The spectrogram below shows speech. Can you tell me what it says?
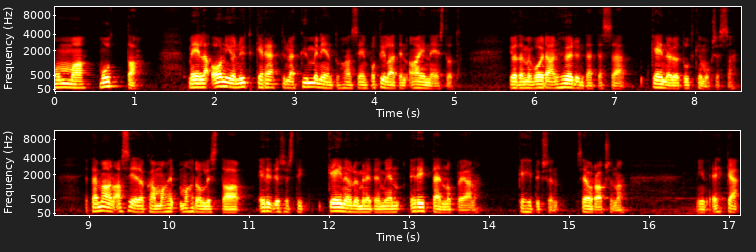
hommaa, mutta meillä on jo nyt kerättynä kymmenien tuhansien potilaiden aineistot, joita me voidaan hyödyntää tässä keinoälytutkimuksessa. Ja tämä on asia, joka mahdollistaa erityisesti keinoälymenetelmien erittäin nopean kehityksen seurauksena, niin ehkä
